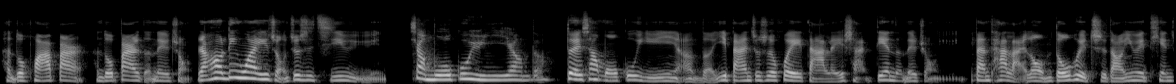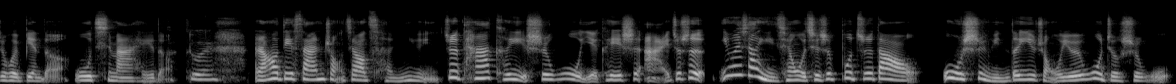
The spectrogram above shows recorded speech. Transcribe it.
很多花瓣儿、很多瓣儿的那种。然后另外一种就是积雨云。像蘑菇云一样的，对，像蘑菇云一样的，一般就是会打雷闪电的那种云。一般它来了，我们都会知道，因为天就会变得乌漆嘛黑的。对。然后第三种叫层云，就是它可以是雾，也可以是霭。就是因为像以前我其实不知道雾是云的一种，我以为雾就是雾，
